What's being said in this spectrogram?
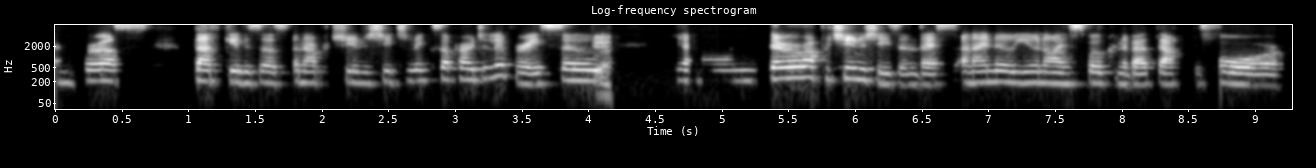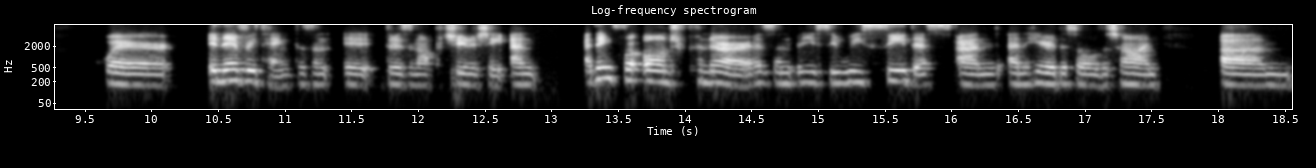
And for us, that gives us an opportunity to mix up our delivery. So yeah. yeah um, there are opportunities in this. And I know you and I have spoken about that before, where in everything there's an it, there's an opportunity and i think for entrepreneurs and you see we see this and and hear this all the time um,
